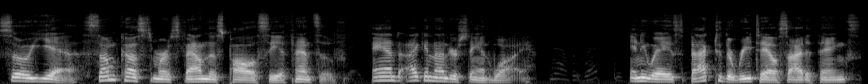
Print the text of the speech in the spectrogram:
So, yeah, some customers found this policy offensive, and I can understand why. Anyways, back to the retail side of things.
